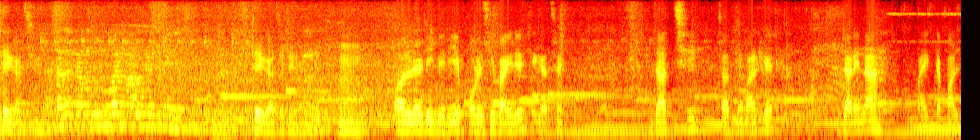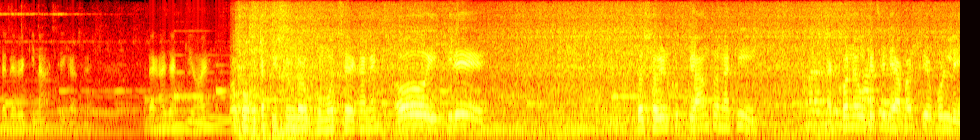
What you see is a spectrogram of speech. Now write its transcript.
ঠিক আছে। ঠিক আছে ঠিক আছে। হুম। অলরেডি বেরিয়ে পড়েছি বাইরে ঠিক আছে। যাচ্ছি চাঁদনি মার্কেট। জানি না বাইকটা পাল্টে দেবে কি না ঠিক আছে। দেখা যাক কি হয়। ও কুকুরটা কি সুন্দর ঘুমোচ্ছে এখানে। ওই কিরে? তোর শরীর খুব ক্লান্ত নাকি? এক্ষণে উঠেছিলি আবার শুয়ে পড়লি।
